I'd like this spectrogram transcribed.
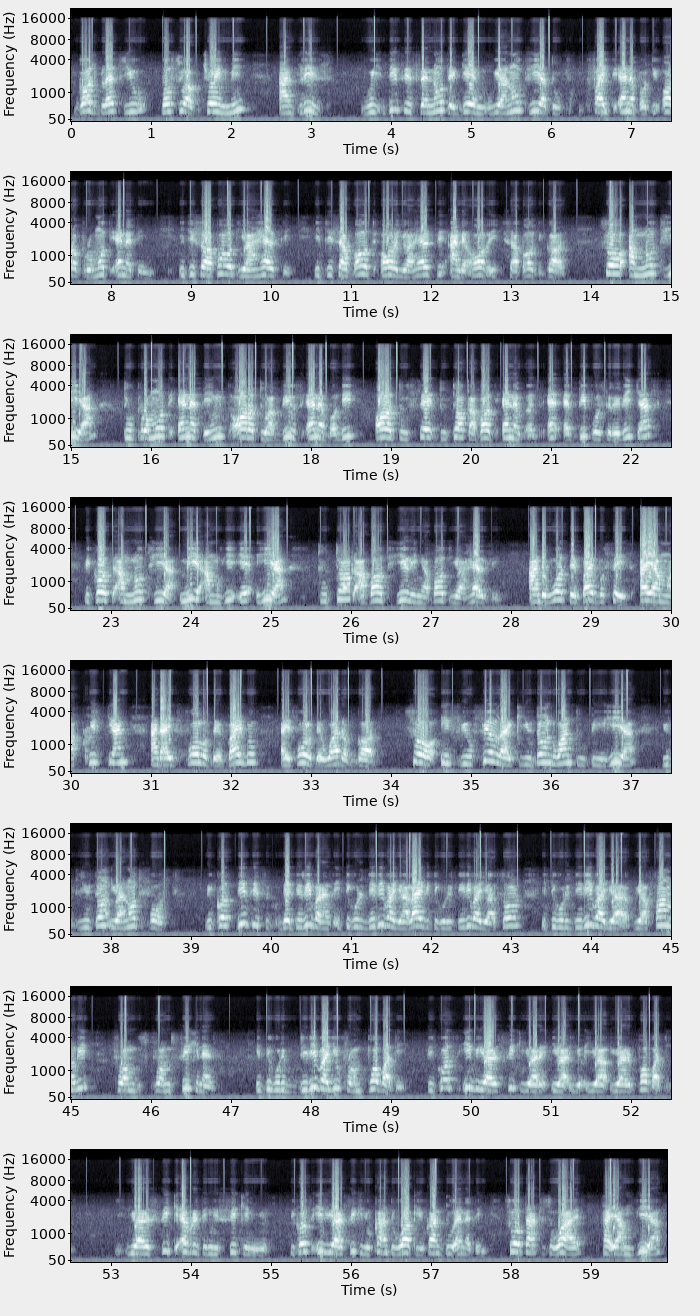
God bless you, those who have joined me, and please, we this is uh, not a game. We are not here to fight anybody or promote anything. It is about your health. It is about all your health and all it's about God. So I'm not here to promote anything or to abuse anybody or to say to talk about any uh, people's religions because I'm not here. Me, I'm he, here to talk about healing, about your health, and what the Bible says. I am a Christian and I follow the Bible. I follow the Word of God. So if you feel like you don't want to be here, you you don't you are not forced because this is the deliverance. It will deliver your life. It will deliver your soul. It will deliver your your family from from sickness. It will deliver you from poverty. Because if you are sick, you are you are you are you are poverty. You are sick. Everything is sick in you. Because if you are sick, you can't work. You can't do anything. So that is why I am here.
